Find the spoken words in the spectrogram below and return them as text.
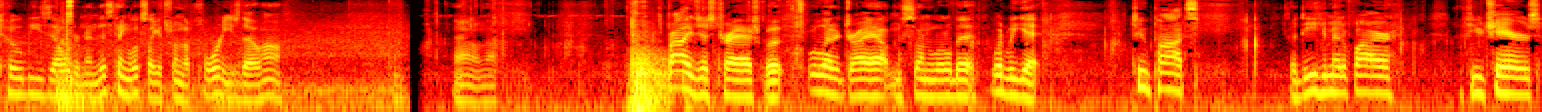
Toby Zelderman. This thing looks like it's from the 40s, though, huh? I don't know. It's probably just trash, but we'll let it dry out in the sun a little bit. What do we get? Two pots, a dehumidifier, a few chairs,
